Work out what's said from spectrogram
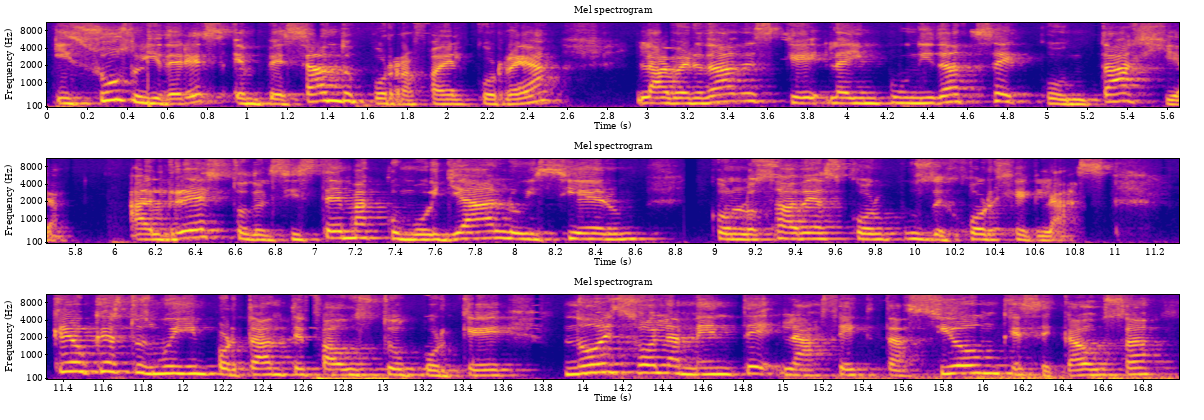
y sus líderes, empezando por Rafael Correa, la verdad es que la impunidad se contagia al resto del sistema como ya lo hicieron con los habeas corpus de Jorge Glass. Creo que esto es muy importante, Fausto, porque no es solamente la afectación que se causa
